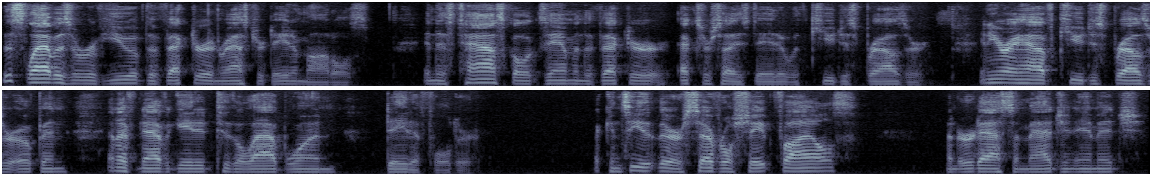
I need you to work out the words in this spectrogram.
This lab is a review of the vector and raster data models. In this task, I'll examine the vector exercise data with QGIS Browser. And here I have QGIS Browser open, and I've navigated to the Lab 1 data folder. I can see that there are several shapefiles, an ERDAS Imagine image,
